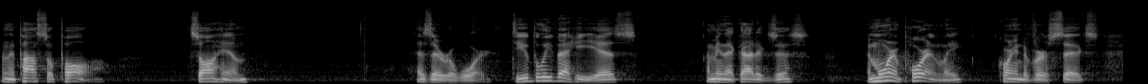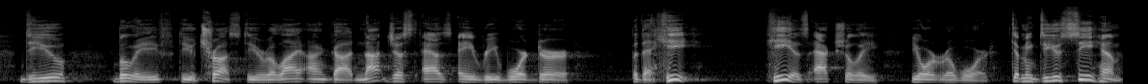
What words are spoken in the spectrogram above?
and the Apostle Paul saw him as their reward. Do you believe that he is? I mean, that God exists? And more importantly, according to verse 6, do you believe, do you trust, do you rely on God, not just as a rewarder, but that He, He is actually your reward? I mean, do you see Him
